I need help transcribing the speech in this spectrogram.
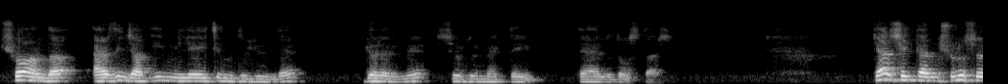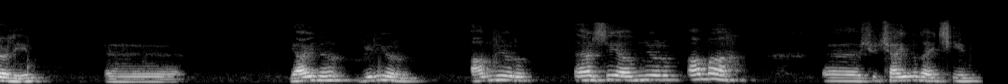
Şu anda Erzincan İl Milli Eğitim Müdürlüğü'nde görevimi sürdürmekteyim değerli dostlar. Gerçekten şunu söyleyeyim. Ee, yayını biliyorum, anlıyorum, her şeyi anlıyorum ama e, şu çayımı da içeyim.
